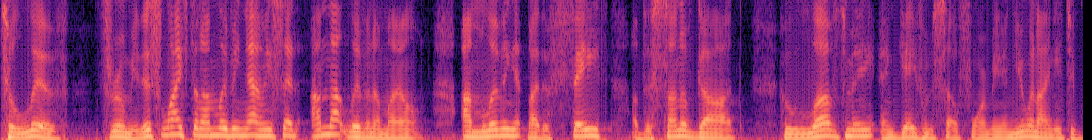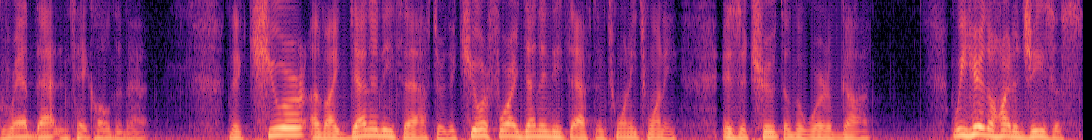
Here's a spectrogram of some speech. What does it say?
to live through me. This life that I'm living now, he said, I'm not living on my own. I'm living it by the faith of the Son of God who loved me and gave himself for me. And you and I need to grab that and take hold of that. The cure of identity theft, or the cure for identity theft in 2020, is the truth of the Word of God. We hear the heart of Jesus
